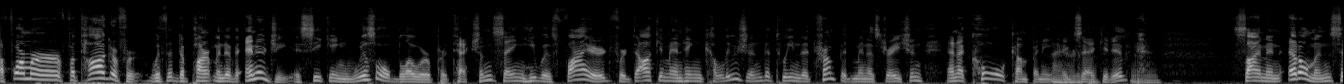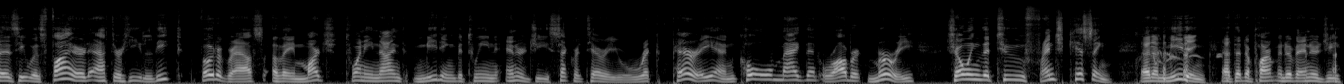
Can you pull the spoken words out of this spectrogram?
A former photographer with the Department of Energy is seeking whistleblower protection, saying he was fired for documenting collusion between the Trump administration and a coal company I executive. Simon Edelman says he was fired after he leaked photographs of a March 29th meeting between Energy Secretary Rick Perry and coal magnate Robert Murray, showing the two French kissing at a meeting at the Department of Energy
